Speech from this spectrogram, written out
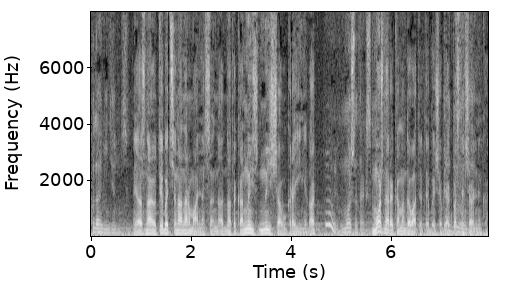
Куда они денутся? Я знаю, у тебе ціна нормальна, це одна така ниж, нижча в Україні, так? Ну, можно так сказать. Можна рекомендувати тебе, щоб Я як думаю, постачальника?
